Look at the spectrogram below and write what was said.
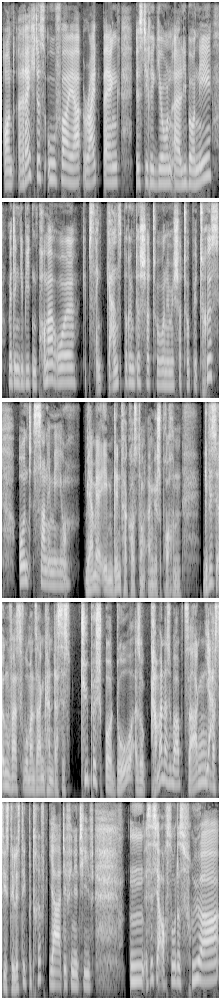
Und rechtes Ufer, ja, Right Bank, ist die Region äh, Libournais mit den Gebieten Pomerol. Gibt es ein ganz berühmtes Chateau, nämlich Chateau Petrus und Saint-Emilion. Wir haben ja eben Blindverkostung angesprochen. Gibt es irgendwas, wo man sagen kann, das ist typisch Bordeaux? Also kann man das überhaupt sagen, ja. was die Stilistik betrifft? Ja, definitiv. Mm, es ist ja auch so, dass früher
